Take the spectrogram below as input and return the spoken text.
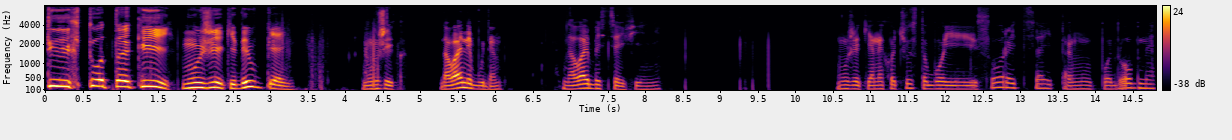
Ти хто такий? Мужик, іди в пень. Мужик, давай не будем. Давай без цієї фігні. Мужик, я не хочу з тобою ссоритися і тому подобне.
